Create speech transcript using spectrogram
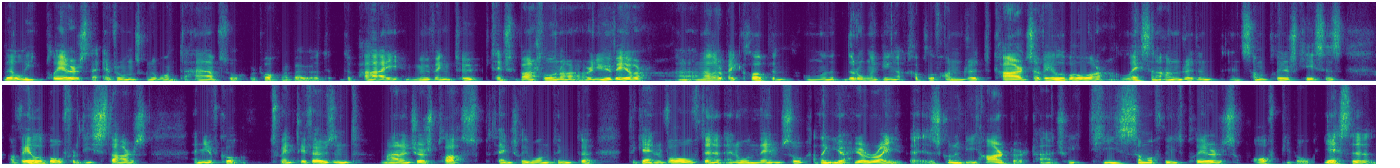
the elite players that everyone's going to want to have. So we're talking about the pie moving to potentially Barcelona or, or Juve or another big club, and only, there only being a couple of hundred cards available, or less than a hundred in, in some players' cases available for these stars, and you've got twenty thousand managers plus potentially wanting to to get involved and, and, own them. So I think you're, you're right. It's going to be harder to actually tease some of these players off people. Yes, the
